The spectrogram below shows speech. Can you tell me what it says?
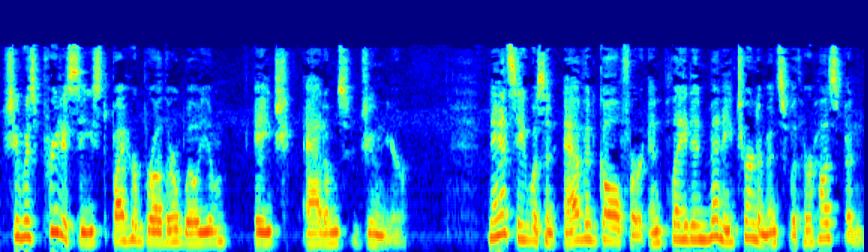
She was predeceased by her brother William H. Adams, Jr. Nancy was an avid golfer and played in many tournaments with her husband.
